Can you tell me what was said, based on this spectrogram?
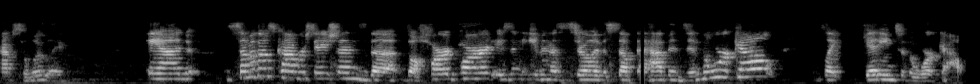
Absolutely. And some of those conversations, the the hard part isn't even necessarily the stuff that happens in the workout. It's like getting to the workout.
